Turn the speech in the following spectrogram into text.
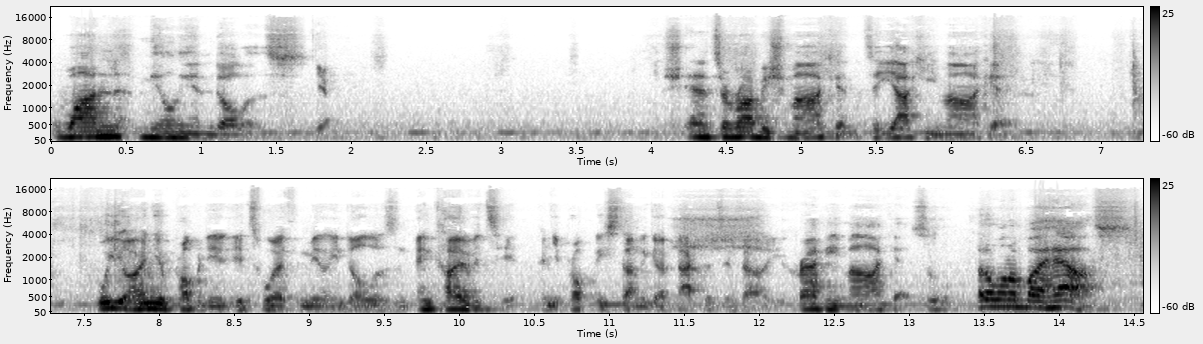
one million dollars. Yeah. And it's a rubbish market. It's a yucky market. Well, you own your property, it's worth a million dollars, and COVID's hit, and your property's starting to go backwards in value. Crappy market. So I don't want to buy a house.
